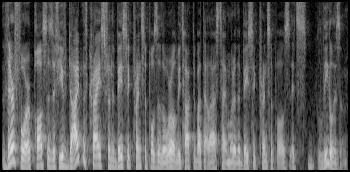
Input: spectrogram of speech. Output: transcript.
Therefore, Paul says if you've died with Christ from the basic principles of the world, we talked about that last time. What are the basic principles? It's legalism,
